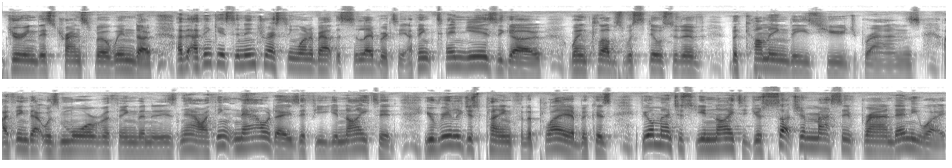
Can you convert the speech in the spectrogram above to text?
during this transfer window. I, th- I think it's an interesting one about the celebrity. I think ten years ago, when clubs were still sort of becoming these huge brands, I think that was more of a thing than it is now. I think nowadays, if you're United, you're really just playing for the player because if you're Manchester United, you're such a massive brand anyway.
